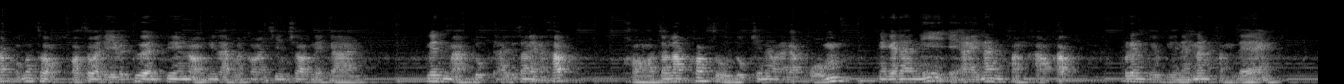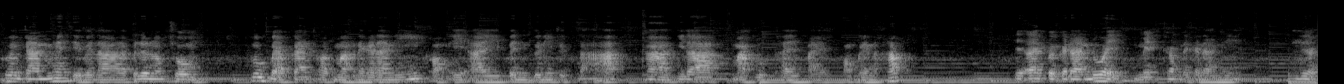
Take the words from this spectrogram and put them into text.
ครับผมก็ขอขอสวัสดีเพื่อนๆพี่น้องที่รักและก็ชื่นชอบในการเล่นหมากรุกไทยทุกท่านเลยนะครับ ขอต้อนรับเข้าสู่ลุกชแนลนะครับผม ในกระดานนี้ AI นั่งฝั่งขาวครับผู้เล่นเพลย์นั้นนั่งฝั่งแดง เพื่อเป็นการไม่ให้เสียเวลาและไปเริ่มรับชม รูปแบบการถอดหมากในกระดานนี้ของ AI เป็นกรณีศึกษากีฬาหมากรุกไทยไปของเป็นนะครับ AI เปิดกระดานด้วยเม็ดครับในกระดานนี้เลือก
